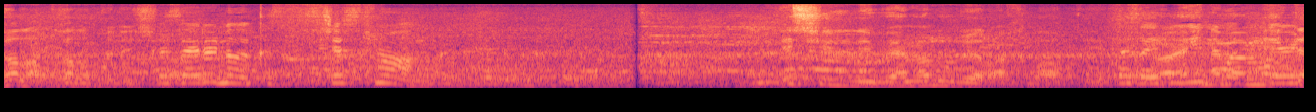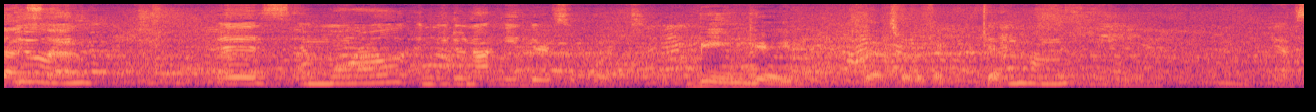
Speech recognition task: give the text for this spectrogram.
غلط غلط Because الاشي I don't know, because it's just wrong. الاشي اللي بيعملوه غير Because I اخلاقي believe إحنا ما what they're بنحتاج doing is immoral and we do not need their support. Being gay, that sort of thing. لأنهم مثليين. Yes.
